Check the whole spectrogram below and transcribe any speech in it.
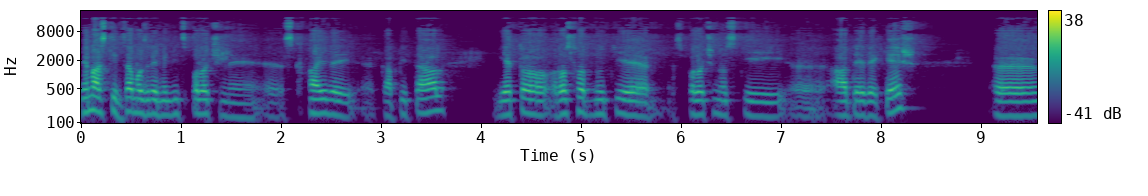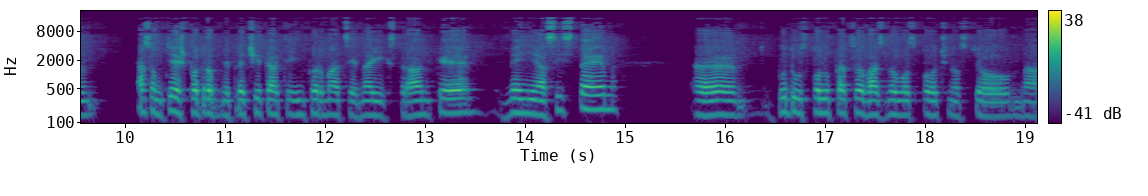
nemá s tým samozrejme nič spoločné Skyway Capital, je to rozhodnutie spoločnosti ADV Cash. Ja som tiež podrobne prečítal tie informácie na ich stránke. Menia systém, budú spolupracovať s novou spoločnosťou na,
